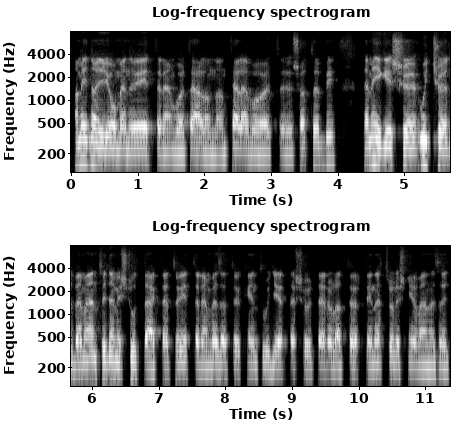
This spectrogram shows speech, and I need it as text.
ami egy nagyon jó menő étterem volt, állandóan tele volt, stb. De mégis úgy csődbe ment, hogy nem is tudták, tehát ő étteremvezetőként úgy értesült erről a történetről, és nyilván ez egy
